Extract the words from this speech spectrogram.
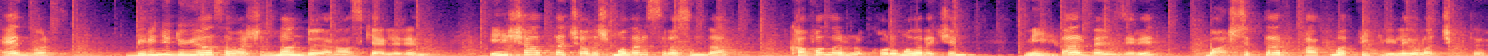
Edward, Birinci Dünya Savaşı'ndan dönen askerlerin inşaatta çalışmaları sırasında kafalarını korumalar için mihver benzeri başlıklar takma fikriyle yola çıktı.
